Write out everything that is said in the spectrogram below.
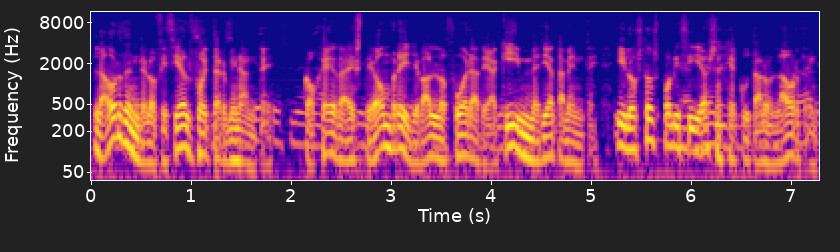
La orden del oficial fue terminante. Coged a este hombre y llevadlo fuera de aquí inmediatamente. Y los dos policías ejecutaron la orden.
